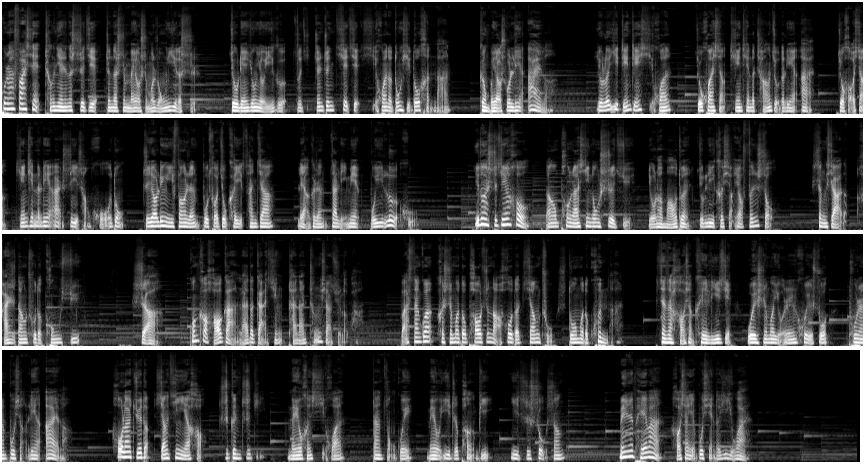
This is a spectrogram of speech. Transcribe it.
突然发现，成年人的世界真的是没有什么容易的事，就连拥有一个自己真真切切喜欢的东西都很难，更不要说恋爱了。有了一点点喜欢，就幻想甜甜的长久的恋爱，就好像甜甜的恋爱是一场活动，只要另一方人不错就可以参加，两个人在里面不亦乐乎。一段时间后，当怦然心动逝去，有了矛盾就立刻想要分手，剩下的还是当初的空虚。是啊，光靠好感来的感情太难撑下去了吧？把三观和什么都抛之脑后的相处是多么的困难。现在好像可以理解为什么有人会说突然不想恋爱了。后来觉得相亲也好，知根知底，没有很喜欢，但总归没有一直碰壁，一直受伤。没人陪伴，好像也不显得意外。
